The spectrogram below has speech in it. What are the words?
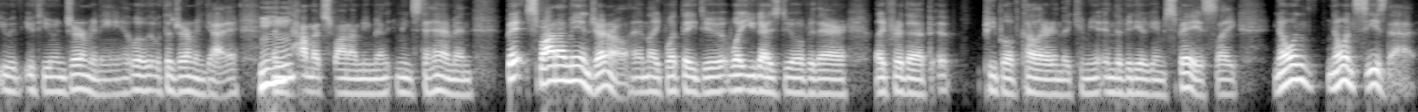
with, with you in germany with the german guy mm-hmm. and how much spawn on me means to him and but spawn on me in general and like what they do what you guys do over there like for the people of color in the community in the video game space like no one no one sees that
